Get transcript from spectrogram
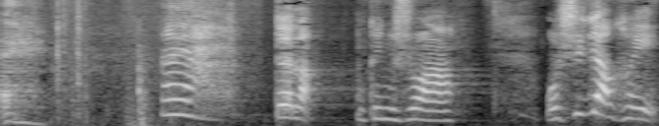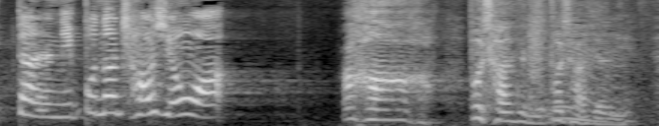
哎。哎呀，对了，我跟你说啊，我睡觉可以，但是你不能吵醒我。啊，好好好，不吵醒你，不吵醒你。我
